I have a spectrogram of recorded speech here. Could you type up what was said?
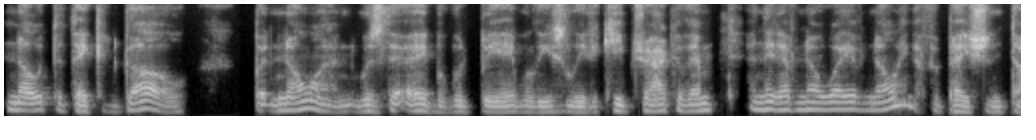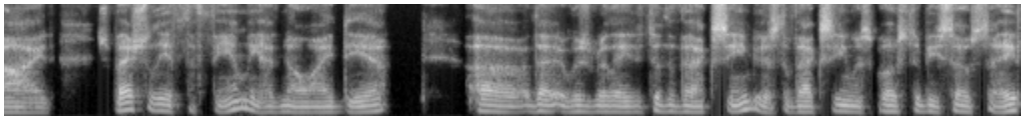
note that they could go but no one was able would be able easily to keep track of them and they'd have no way of knowing if a patient died especially if the family had no idea uh, that it was related to the vaccine because the vaccine was supposed to be so safe.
